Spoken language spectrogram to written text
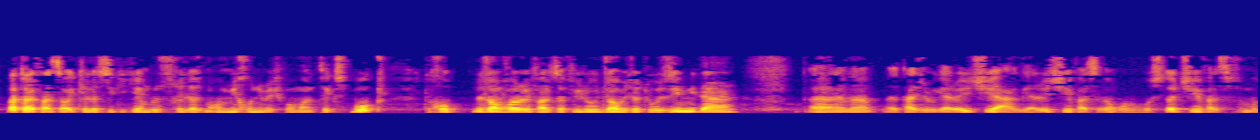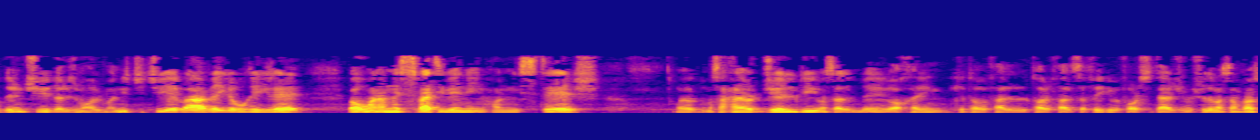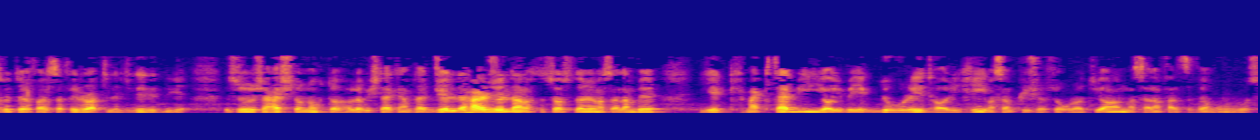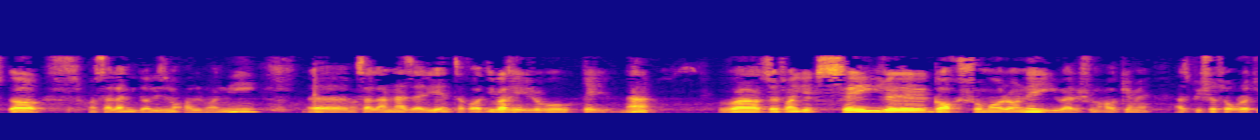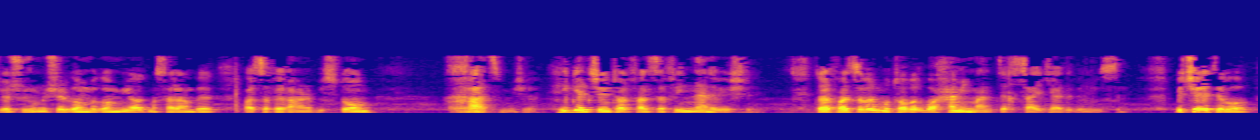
و تاریخ فلسفه های کلاسیکی که امروز خیلی از ما میخونیمش به عنوان تکست بوک که خب نظام ها روی فلسفی رو جا به جا توضیح میدن. تجربه گرایی چیه عقل گرایی چیه فلسفه قرون وسطا چیه فلسفه مدرن چیه دالیسم آلمانی چی چیه و غیره و غیره. و اونم نسبتی بین اینها نیستش. مثلا هر جلدی مثلا آخرین کتاب فل... تاریخ فلسفه که به فارسی ترجمه شده مثلا فرض کنید تاریخ فلسفه راتلج دیدید دیگه. اصولش 8 تا 9 تا حالا بیشتر کمتر. جلد هر جلد هم اختصاص داره مثلا به یک مکتبی یا به یک دوره تاریخی مثلا پیش سقراطیان مثلا فلسفه قرون وسطا مثلا ایدالیسم آلمانی مثلا نظریه انتقادی و غیره و غیره نه؟ و صرفا یک سیر گاه شمارانه ای برشون حاکمه. از پیش سقراطی ها شروع میشه گام به گام میاد مثلا به فلسفه قرن بیستم ختم میشه. هگل چنین تاریخ فلسفی ننوشته. تاریخ فلسفه مطابق با همین منطق سعی کرده بنویسه. به چه اعتبار؟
